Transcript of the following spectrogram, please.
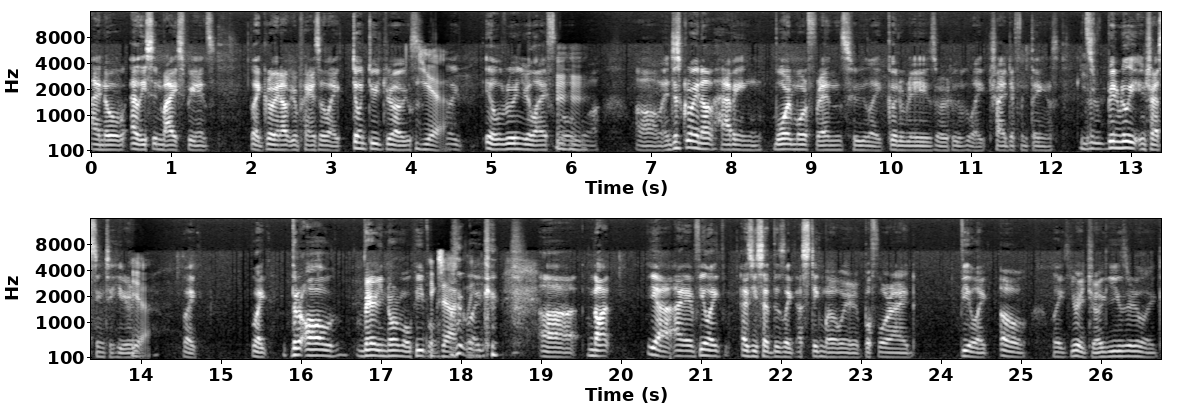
I know, at least in my experience, like growing up, your parents are like, don't do drugs. Yeah. Like, it'll ruin your life, blah, Mhm. blah, blah. Um, and just growing up, having more and more friends who like go to raves or who like try different things, it's been really interesting to hear. yeah, Like, like they're all very normal people. Exactly. like, uh, not yeah, I feel like as you said, there's like a stigma where before I'd be like, oh, like you're a drug user, like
